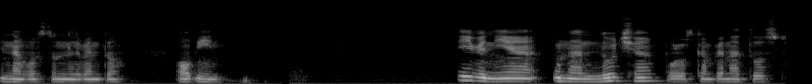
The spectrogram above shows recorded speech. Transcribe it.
en agosto en el evento All In. Y venía una lucha por los campeonatos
